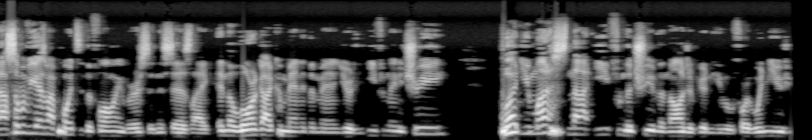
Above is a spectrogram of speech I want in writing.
Now, some of you guys might point to the following verse, and it says, like, and the Lord God commanded the man, you're to eat from any tree, but you must not eat from the tree of the knowledge of good and evil, for when you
